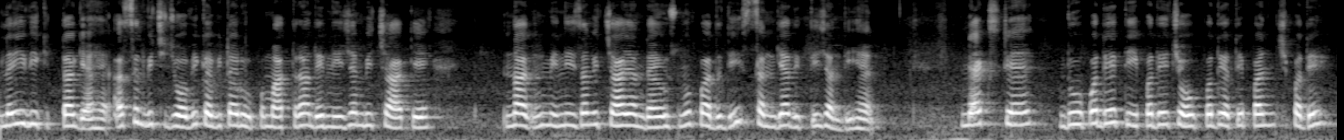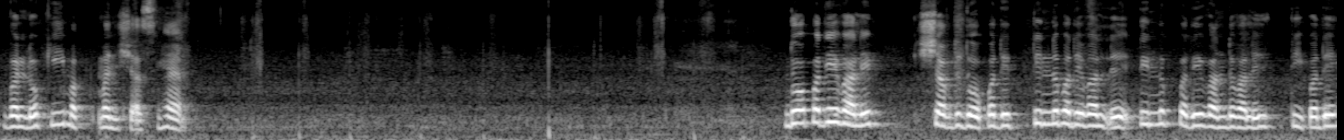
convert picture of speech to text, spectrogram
ਲਈ ਵੀ ਕੀਤਾ ਗਿਆ ਹੈ। ਅਸਲ ਵਿੱਚ ਜੋ ਵੀ ਕਵਿਤਾ ਰੂਪ ਮਾਤਰਾ ਦੇ ਨਿਯਮ ਵਿੱਚ ਆ ਕੇ ਨਿਯਮ ਵਿੱਚ ਆ ਜਾਂਦਾ ਹੈ ਉਸ ਨੂੰ ਪਦ ਦੀ ਸੰਗਿਆ ਦਿੱਤੀ ਜਾਂਦੀ ਹੈ। ਨੈਕਸਟ ਹੈ, ਦੂਪਦੇ, ਤੀਪਦੇ, ਚੌਪਦੇ ਅਤੇ ਪੰਚਪਦੇ ਵੱਲੋਂ ਕੀ ਮਕ- ਮਨਸ਼ਾ ਹੈ? ਦੋ ਪਦੇ ਵਾਲੇ ਸ਼ਬਦ ਦੋ ਪਦੇ, ਤਿੰਨ ਪਦੇ ਵਾਲੇ, ਤਿੰਨ ਪਦੇ ਵੰਦ ਵਾਲੇ ਤੀਪਦੇ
